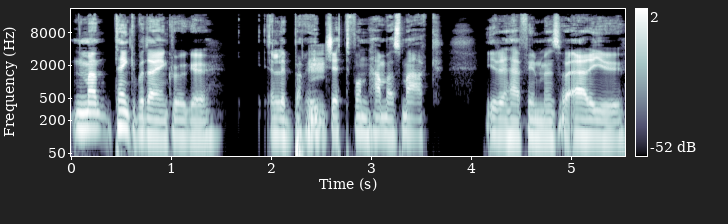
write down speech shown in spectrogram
när man tänker på Diane Kruger, eller Bridget von Hammersmark, i den här filmen så är det ju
